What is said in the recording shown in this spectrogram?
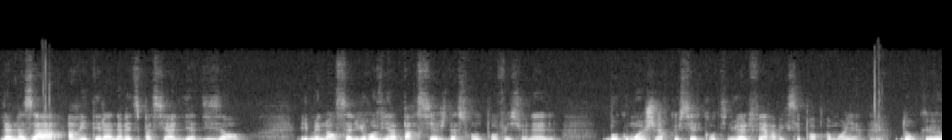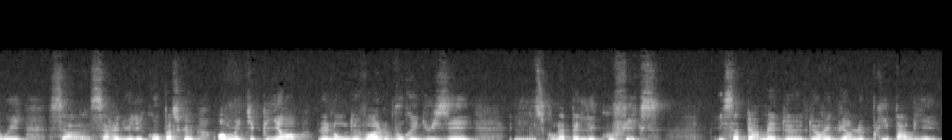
La NASA a arrêté la navette spatiale il y a 10 ans, et maintenant ça lui revient par siège d'astronaute professionnel beaucoup moins cher que si elle continue à le faire avec ses propres moyens. Donc euh, oui, ça, ça, réduit les coûts parce que en multipliant le nombre de vols, vous réduisez ce qu'on appelle les coûts fixes et ça permet de, de réduire le prix par billet.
